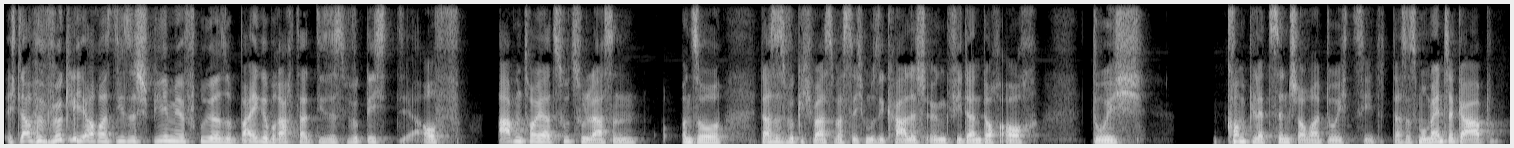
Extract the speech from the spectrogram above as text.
Ich glaube wirklich auch, was dieses Spiel mir früher so beigebracht hat, dieses wirklich auf Abenteuer zuzulassen und so, das ist wirklich was, was sich musikalisch irgendwie dann doch auch durch komplett Sinnschauer durchzieht. Dass es Momente gab,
